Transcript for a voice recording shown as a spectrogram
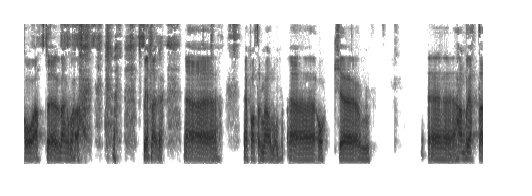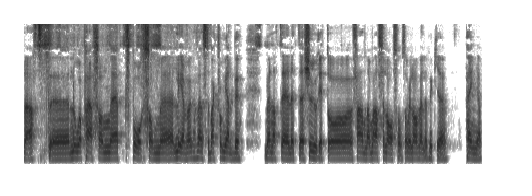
på att värva spelare. Jag pratade med honom. Och uh, han berättade att eh, Noah Persson är ett spår som eh, lever, vänsterback från Mjällby. Men att det är lite tjurigt att förhandla med Hasse Larsson som vill ha väldigt mycket pengar.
